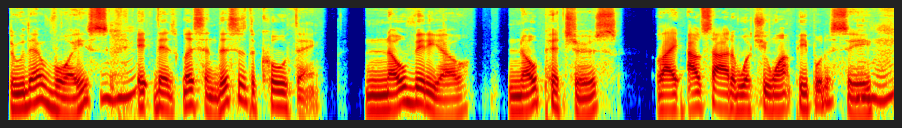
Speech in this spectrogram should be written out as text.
through their voice. Mm-hmm. It, there's, listen, this is the cool thing. No video, no pictures, like outside of what you want people to see. Mm-hmm.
